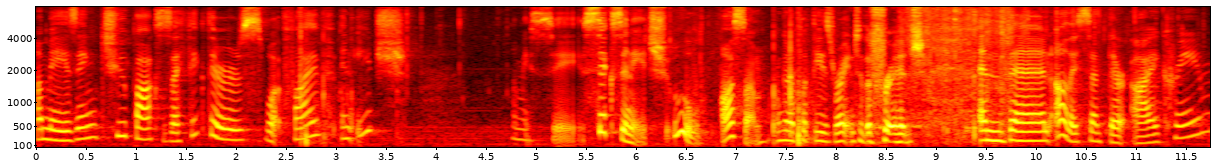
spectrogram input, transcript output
Amazing. Two boxes. I think there's what, five in each? let me see, six in each. Ooh, awesome. I'm gonna put these right into the fridge. And then, oh, they sent their eye cream.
